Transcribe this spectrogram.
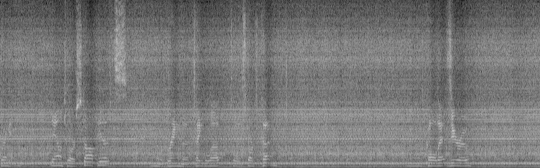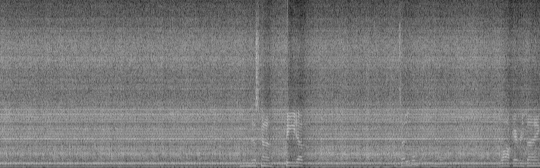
Bring it down to our stop hits. I'm going to bring the table up until it starts cutting. Call that zero. I'm just going to feed up the table. Lock everything.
